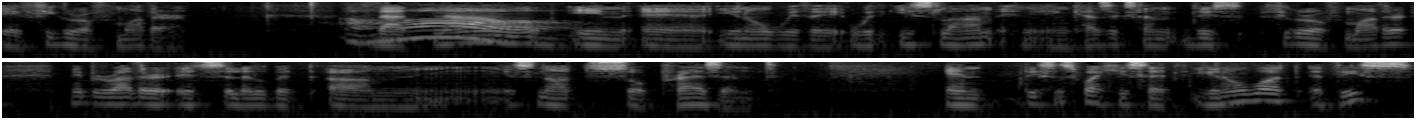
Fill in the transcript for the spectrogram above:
a figure of mother. That now Oh. in uh, you know with a, with Islam in, in Kazakhstan, this figure of mother maybe rather it's a little bit um, it's not so present, and this is why he said, you know what, this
